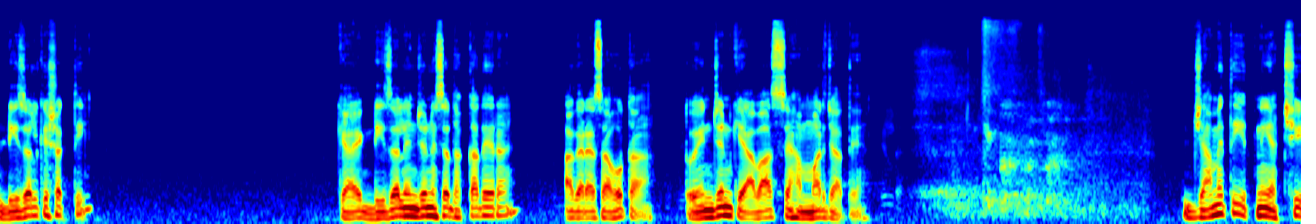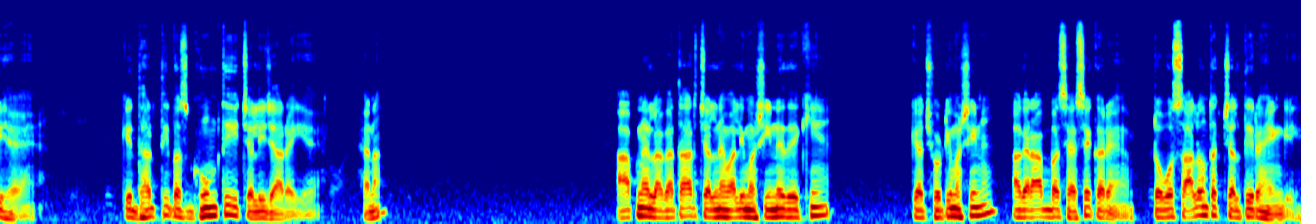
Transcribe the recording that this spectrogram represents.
डीजल की शक्ति? क्या एक डीजल इंजन इसे धक्का दे रहा है? अगर ऐसा होता तो इंजन की आवाज़ से हम मर जाते। जामिति इतनी अच्छी है कि धरती बस घूमती ही चली जा रही है है ना? आपने लगातार चलने वाली मशीनें देखी हैं? क्या छोटी मशीनें? अगर आप बस ऐसे करें तो वो सालों तक चलती रहेंगी।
